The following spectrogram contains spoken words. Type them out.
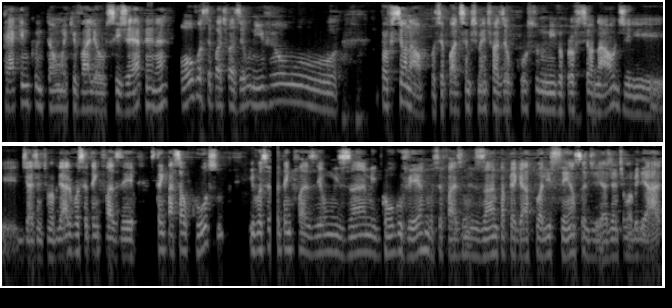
técnico, então equivale ao CIGEP, né? Ou você pode fazer o nível profissional. Você pode simplesmente fazer o curso no nível profissional de, de agente imobiliário. Você tem que fazer, você tem que passar o curso e você tem que fazer um exame com o governo. Você faz um exame para pegar a tua licença de agente imobiliário.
